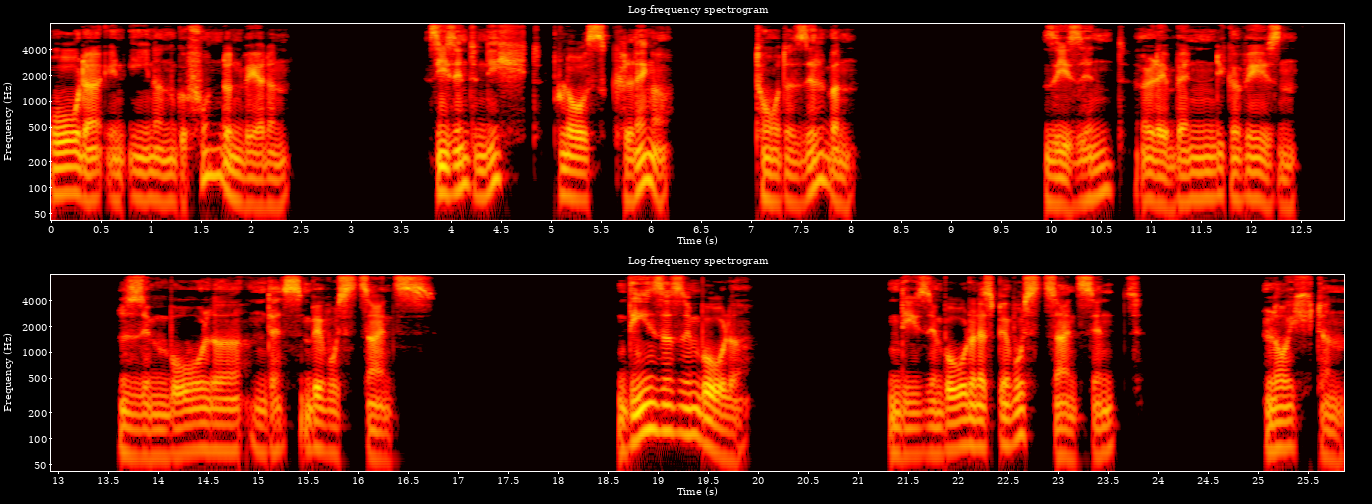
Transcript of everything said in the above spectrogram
oder in ihnen gefunden werden. Sie sind nicht bloß Klänge, tote Silben. Sie sind lebendige Wesen, Symbole des Bewusstseins. Diese Symbole, die Symbole des Bewusstseins sind, leuchten.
